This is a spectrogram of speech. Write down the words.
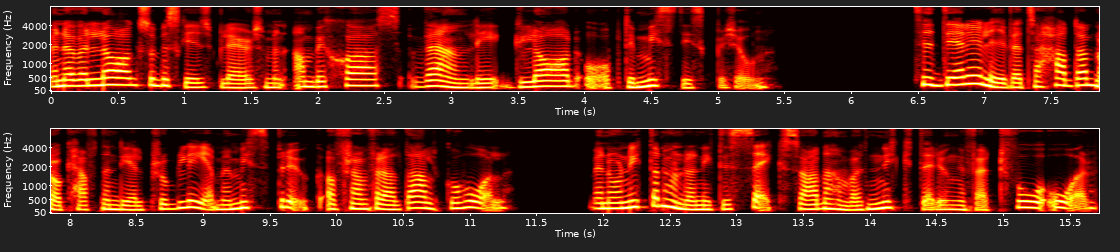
Men överlag så beskrivs Blair som en ambitiös, vänlig, glad och optimistisk person. Tidigare i livet så hade han dock haft en del problem med missbruk av framförallt alkohol. Men år 1996 så hade han varit nykter i ungefär två år.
